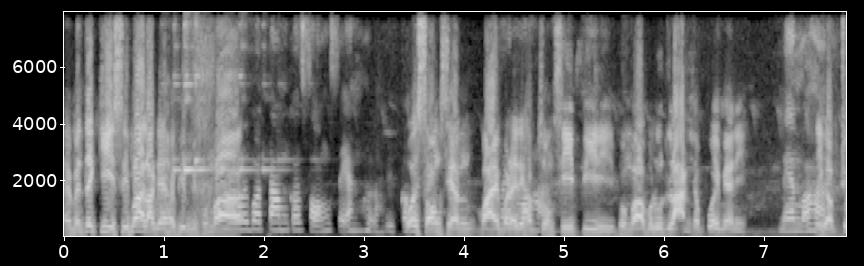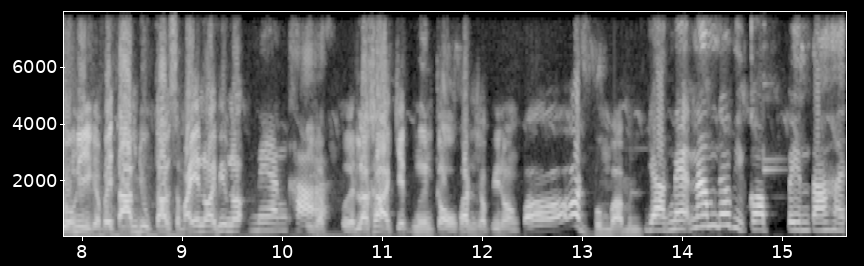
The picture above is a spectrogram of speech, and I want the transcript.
ให้มันตะกี้ซื้อมาหลักเดียวให้พิมพ์นี่ผมว่าโดยบ่ต่ำก็200,000หมดแล้วพี่กอบ โอ้ยสองแสนบายบ่ได้เลยครับแม่นบ่คะช่วงสี่ปีนี่ผมว่าบรุษหลานครับกล้วยแม่นี่ แม่นบ่นี่คค่ะรับช่วงนี้ก็ไปตามยุคตามสมัยหน่อยพิมพ์เนาะแม่นค่ะนี่ครับเปิดราคาเจ็ดหมื่นเก้าพันครับพี่น้องป๊าดผมว่ามันอยากแนะนำเด้อพี่กอบเป็นตาให้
